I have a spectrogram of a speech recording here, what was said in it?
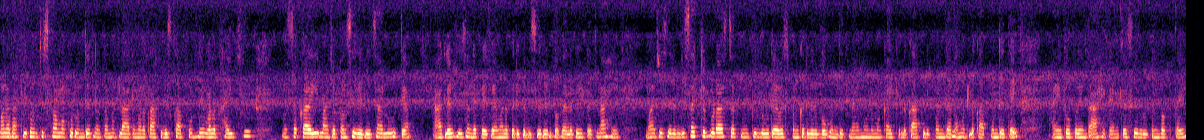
मला बाकी कोणतीच कामं करून देत नव्हतं. म्हटलं अरे मला काकडीच कापून दे मला खायची मग सकाळी माझ्या पण सिरियली चालू होत्या. आदल्या दिवशी संध्याकाळी काही मला कधी कधी सिरियल बघायला भेटत नाही. माझे सिरियल सातच्या पुढं असतात पण पिल्लू त्यावेळेस पण कधी कधी बघून देत नाही. म्हणून मग काय केलं काकडी पण त्याला म्हटलं कापून देता येईल आणि तोपर्यंत आहे टाईमच्या सिरियल पण बघता येईल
